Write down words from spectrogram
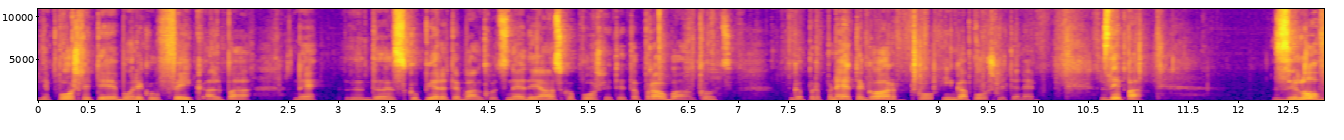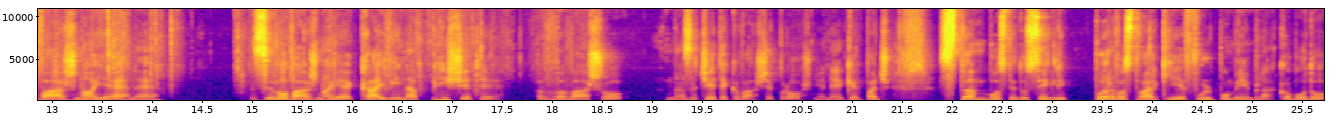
ne pošljete, bom rekel, fake ali pa ne, da skopirate bankovc. Ne, dejansko pošljete ta pravi bankovc ga prpnete gor in ga pošljete. Ne. Zdaj pa, zelo važno je, ne, zelo važno je, kaj vi napišete v vašo, na začetek vaše prošnje. Ne, ker pač s tem boste dosegli prvo stvar, ki je ful pomembna, ko bodo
